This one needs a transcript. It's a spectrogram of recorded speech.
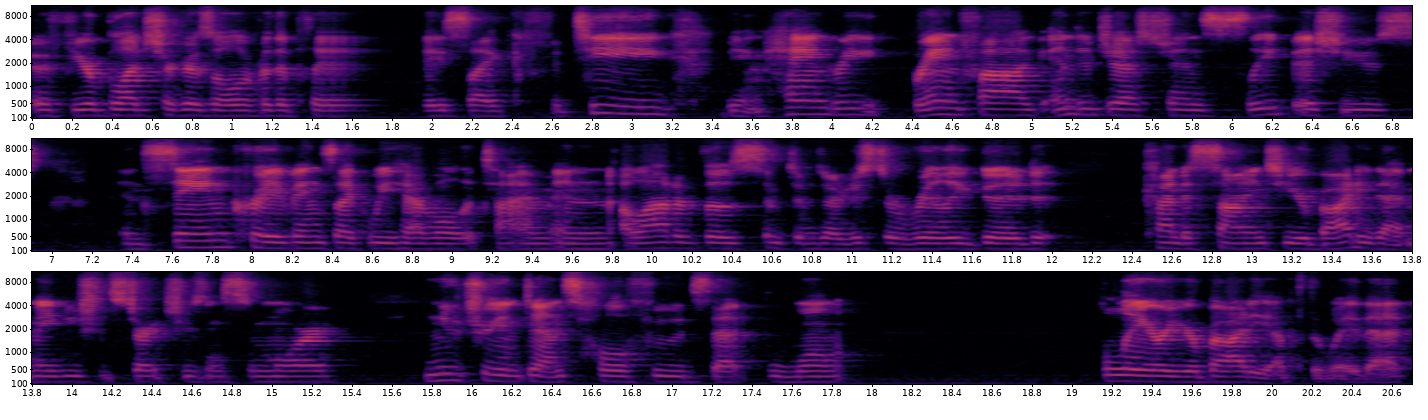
If your blood sugar is all over the place, like fatigue, being hangry, brain fog, indigestion, sleep issues, insane cravings like we have all the time. And a lot of those symptoms are just a really good kind of sign to your body that maybe you should start choosing some more nutrient dense whole foods that won't flare your body up the way that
